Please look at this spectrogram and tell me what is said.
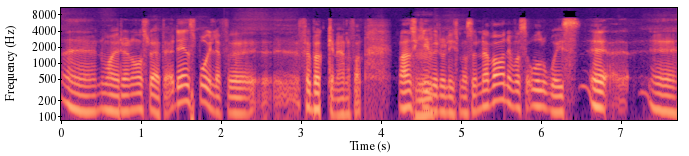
eh, de har ju redan avslöjat det. Det är en spoiler för, eh, för böckerna i alla fall. Men han skriver Mm. då liksom alltså Navani was always eh, eh,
